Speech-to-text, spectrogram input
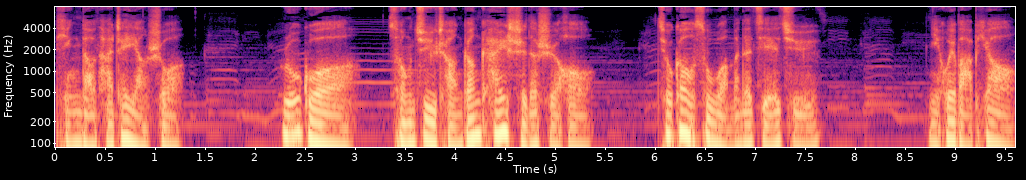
听到他这样说：“如果从剧场刚开始的时候就告诉我们的结局，你会把票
